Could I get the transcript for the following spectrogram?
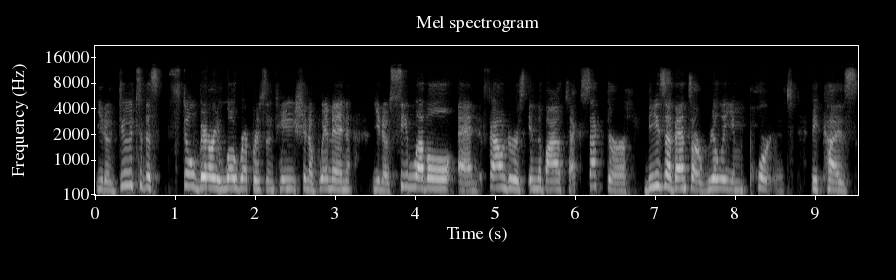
you know, due to the still very low representation of women, you know, C level and founders in the biotech sector, these events are really important because,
